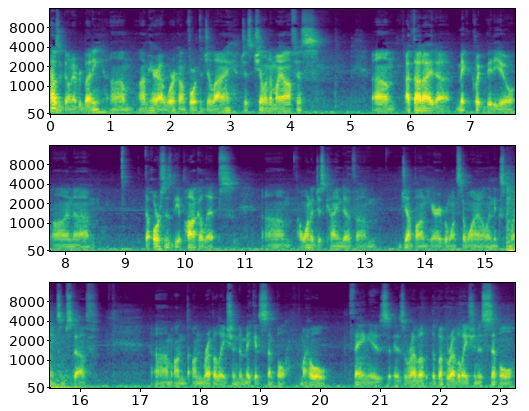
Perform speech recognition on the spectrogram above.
How's it going, everybody? Um, I'm here at work on 4th of July, just chilling in my office. Um, I thought I'd uh, make a quick video on um, the horses of the apocalypse. Um, I want to just kind of um, jump on here every once in a while and explain some stuff um, on, on Revelation to make it simple. My whole thing is, is the book of Revelation is simple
